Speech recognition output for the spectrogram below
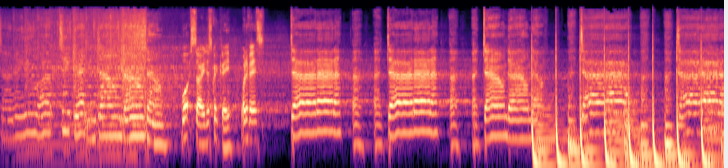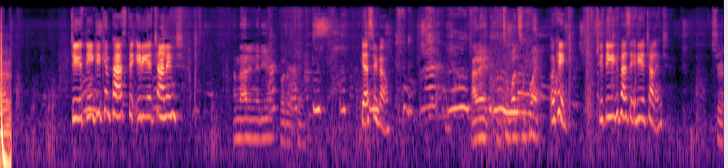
Turning you up to getting down, down, down. What? Sorry, just quickly. What if it's Da da da, uh, uh, da da da, uh, uh, down, down, down. Uh, da da da, uh, uh, da da da. Do you think you can pass the idiot challenge? I'm not an idiot, but okay. Yes or no? I mean, so what's the point? Okay. Do you think you can pass the idiot challenge? Sure.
